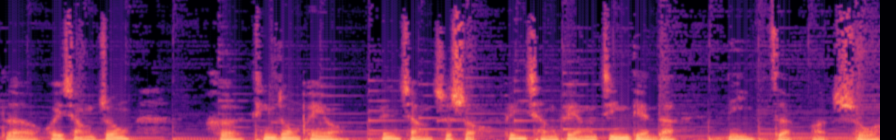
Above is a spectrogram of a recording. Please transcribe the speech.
的回响中，和听众朋友分享这首非常非常经典的《你怎么说》。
